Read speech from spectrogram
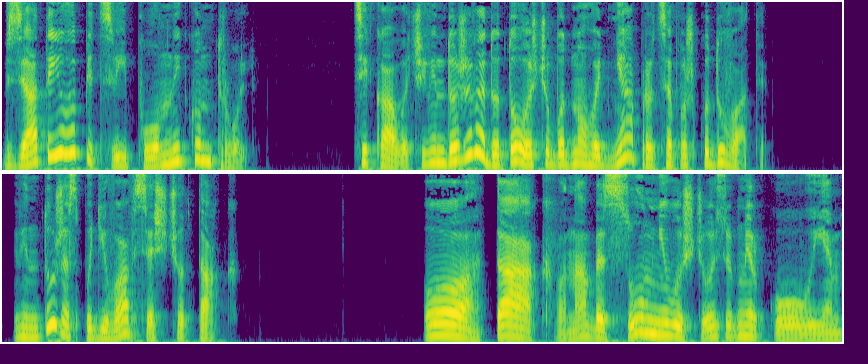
взяти його під свій повний контроль. Цікаво, чи він доживе до того, щоб одного дня про це пошкодувати. Він дуже сподівався, що так. О, так, вона без сумніву щось обмірковує,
